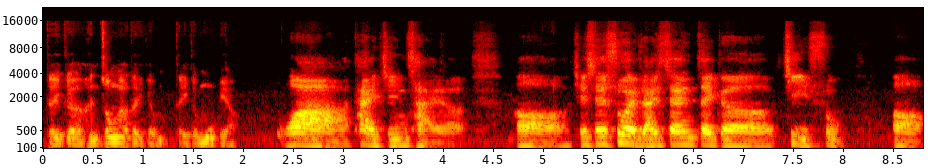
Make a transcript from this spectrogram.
的一个很重要的一个的一个目标。哇，太精彩了哦！其实数位孪生这个技术。哦，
